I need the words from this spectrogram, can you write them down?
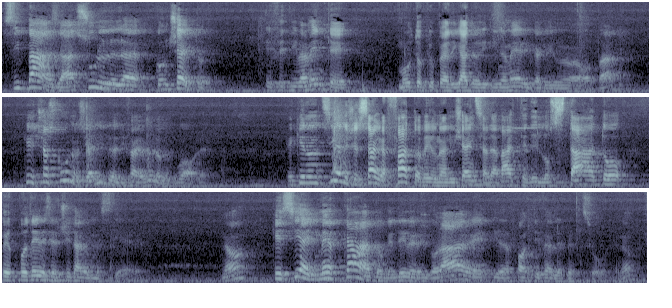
si basa sul concetto effettivamente molto più praticato in America che in Europa, che ciascuno sia libero di fare quello che vuole e che non sia necessario affatto avere una licenza da parte dello Stato per poter esercitare un mestiere, no? che sia il mercato che deve regolare i rapporti fra le persone. No?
